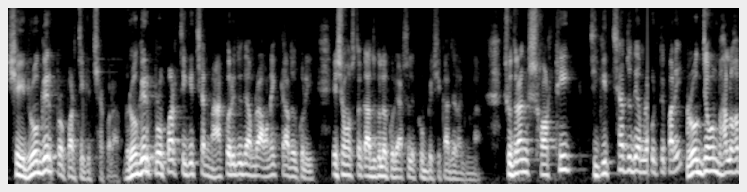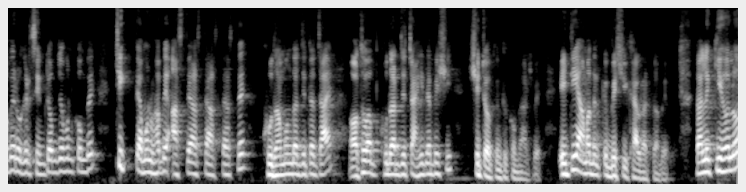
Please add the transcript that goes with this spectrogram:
সেই রোগের প্রপার চিকিৎসা করা। রোগের প্রপার চিকিৎসা না করে যদি আমরা অনেক কাজও করি এই সমস্ত কাজগুলো করি, আসলে খুব বেশি কাজে লাগবে না। সুতরাং সঠিক চিকিৎসা যদি আমরা করতে পারি, রোগ যেমন ভালো হবে, রোগের সিমটম যেমন কমবে, ঠিক তেমনভাবে আস্তে আস্তে আস্তে আস্তে ক্ষুধামন্দা যেটা যায়, অথবা ক্ষুধার যে চাহিদা বেশি সেটাও কিন্তু কমে আসবে। এটি আমাদেরকে বেশি খেয়াল রাখতে হবে। তাহলে কি হলো?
